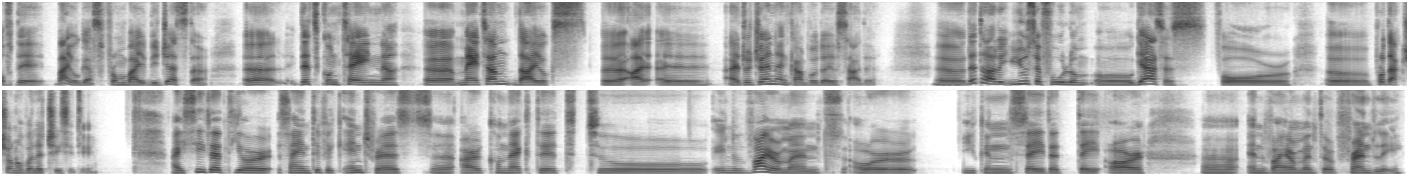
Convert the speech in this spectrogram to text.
of the biogas from biodigester uh, that contain methane, dioxide, hydrogen, and carbon dioxide. that are useful um, gases for production of electricity. I see that your scientific interests uh, are connected to environment, or you can say that they are uh, environmental friendly.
